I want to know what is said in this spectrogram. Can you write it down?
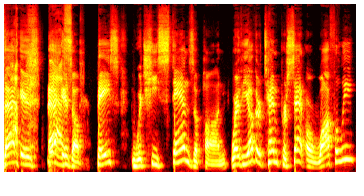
That is that yes. is a base which he stands upon, where the other 10% are waffly.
